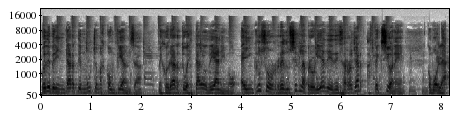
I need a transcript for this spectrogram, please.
puede brindarte mucha más confianza, mejorar tu estado de ánimo e incluso reducir la probabilidad de desarrollar afecciones como la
